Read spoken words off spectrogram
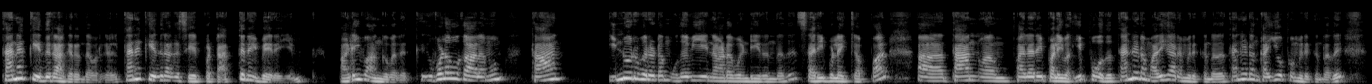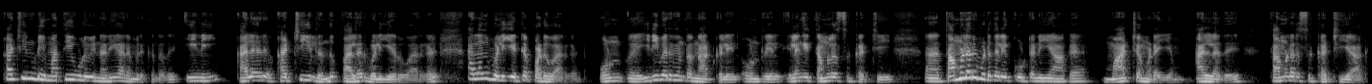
தனக்கு எதிராக இருந்தவர்கள் தனக்கு எதிராக செயற்பட்ட அத்தனை பேரையும் பழி வாங்குவதற்கு இவ்வளவு காலமும் தான் இன்னொருவரிடம் உதவியை நாட வேண்டியிருந்தது சரிபிழைக்கப்பால் தான் பலரை பழிவா இப்போது தன்னிடம் அதிகாரம் இருக்கின்றது தன்னிடம் கையொப்பம் இருக்கின்றது கட்சியினுடைய மத்திய குழுவின் அதிகாரம் இருக்கின்றது. இனி கலர் கட்சியிலிருந்து பலர் வெளியேறுவார்கள் அல்லது வெளியேற்றப்படுவார்கள். ஒன் இனி வருகின்ற நாட்களில் ஒன்றில் இலங்கை தமிழரசு கட்சி அஹ், தமிழர் விடுதலை கூட்டணியாக மாற்றமடையும் அல்லது தமிழரசு கட்சியாக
